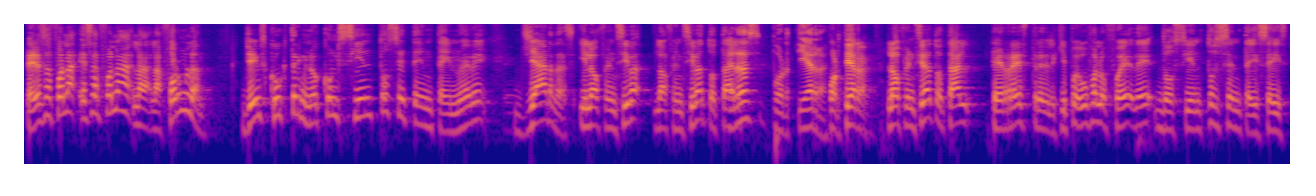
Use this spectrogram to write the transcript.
Pero esa fue la, esa fue la, la- la fórmula. James Cook terminó con 179 yardas y la ofensiva, la ofensiva total Yardas por tierra. por tierra. La ofensiva total terrestre del equipo de Búfalo fue de 266.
